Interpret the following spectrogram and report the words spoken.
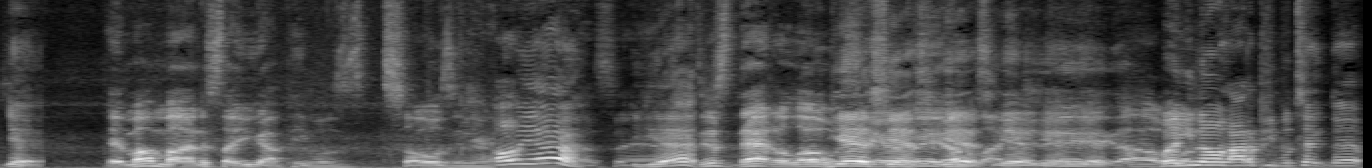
yeah, In my mind, it's like you got people's souls in your. Oh, yeah. you know what I'm saying? Yeah. Just that alone. yes, yes. Yes, like, yeah, yeah, "Shit, yeah. But you know, a lot of people take that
